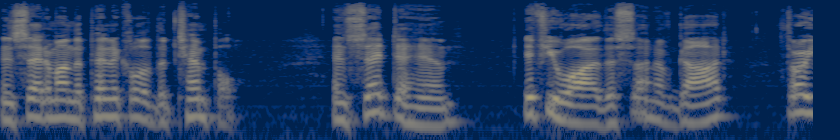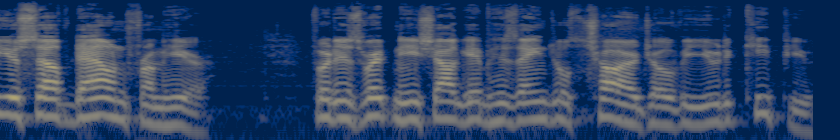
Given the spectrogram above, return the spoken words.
and set him on the pinnacle of the temple and said to him, If you are the Son of God, throw yourself down from here. For it is written, He shall give His angels charge over you to keep you,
